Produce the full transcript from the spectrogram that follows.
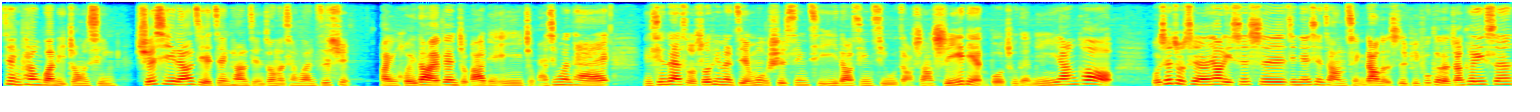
健康管理中心，学习了解健康减重的相关资讯。欢迎回到 FM 九八点一九八新闻台。你现在所收听的节目是星期一到星期五早上十一点播出的《名医央叩》，我是主持人要李诗诗。今天现场请到的是皮肤科的专科医生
